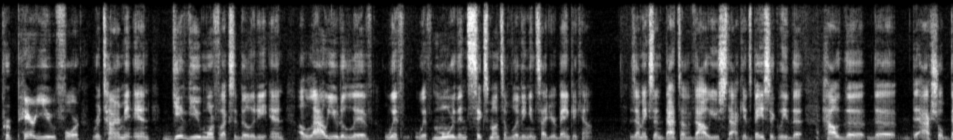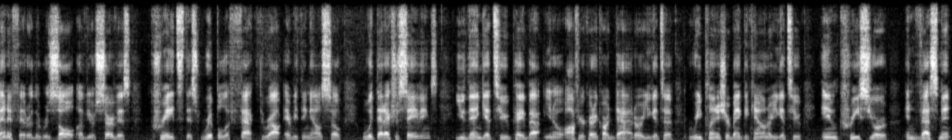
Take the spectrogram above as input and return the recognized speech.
prepare you for retirement and give you more flexibility and allow you to live with with more than six months of living inside your bank account does that make sense? That's a value stack. It's basically the how the the the actual benefit or the result of your service creates this ripple effect throughout everything else. So with that extra savings, you then get to pay back, you know, off your credit card debt or you get to replenish your bank account or you get to increase your investment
